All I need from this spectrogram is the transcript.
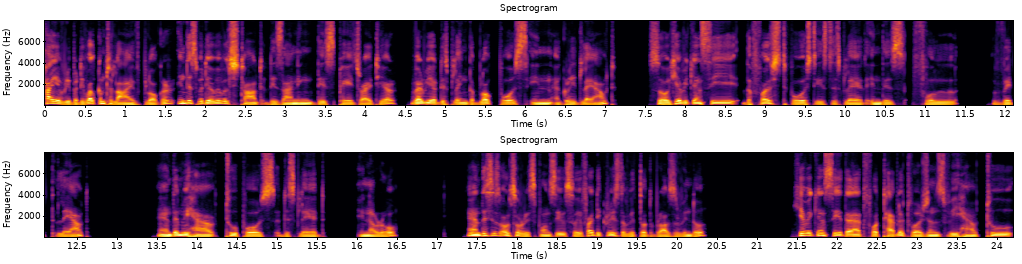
Hi everybody, welcome to Live Blogger. In this video, we will start designing this page right here where we are displaying the blog posts in a grid layout. So here we can see the first post is displayed in this full width layout. And then we have two posts displayed in a row. And this is also responsive. So if I decrease the width of the browser window, here we can see that for tablet versions, we have two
